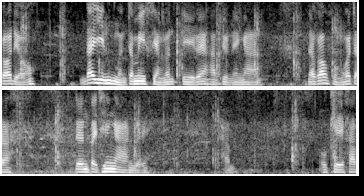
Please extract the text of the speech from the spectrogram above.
ก็เดี๋ยวได้ยินเหมือนจะมีเสียงดนตรีด้วยครับ อยู่ในงาน แล้วก็ผมก็จะเดินไปที่งานเลยครับ โอเคครับ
